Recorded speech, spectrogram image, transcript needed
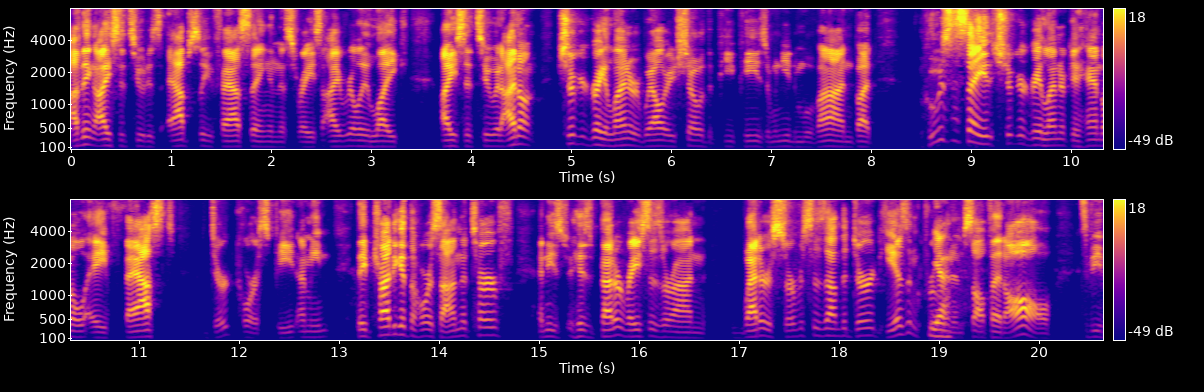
I think Isitude is absolutely fascinating in this race. I really like Isitude. I don't Sugar Gray Leonard. We already showed the PPs, and we need to move on. But who's to say Sugar Gray Leonard can handle a fast dirt course, Pete. I mean, they've tried to get the horse on the turf, and he's his better races are on wetter surfaces on the dirt. He hasn't proven yeah. himself at all to be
